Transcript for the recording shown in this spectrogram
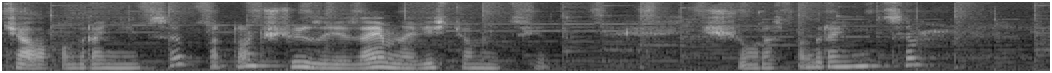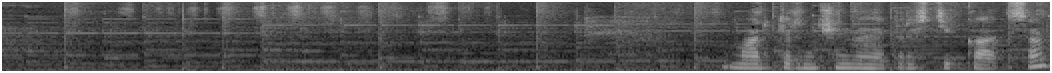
Сначала по границе, потом чуть-чуть зарезаем на весь темный цвет. Еще раз по границе. Маркер начинает растекаться.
